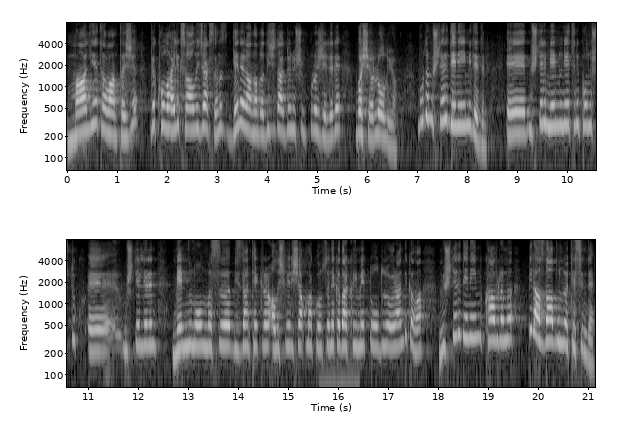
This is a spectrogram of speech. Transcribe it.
maliyet avantajı ve kolaylık sağlayacaksanız genel anlamda dijital dönüşüm projeleri başarılı oluyor. Burada müşteri deneyimi dedim. E, müşteri memnuniyetini konuştuk. E, müşterilerin memnun olması, bizden tekrar alışveriş yapmak konusunda ne kadar kıymetli olduğunu öğrendik ama müşteri deneyimi kavramı biraz daha bunun ötesinde.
